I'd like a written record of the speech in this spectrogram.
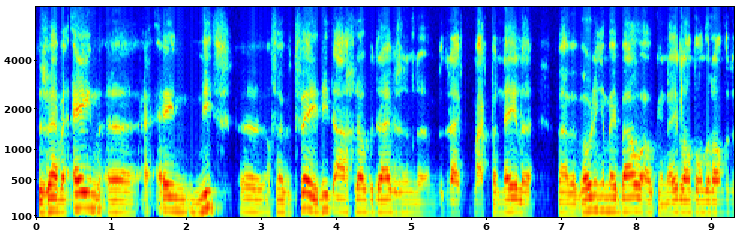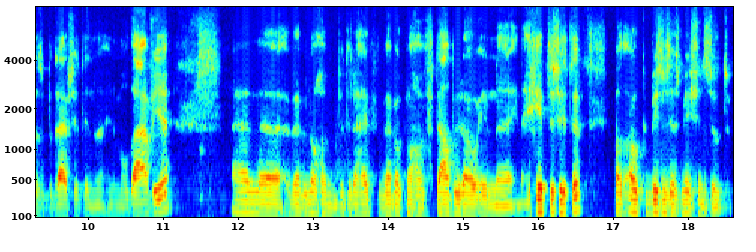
Dus we hebben één, één niet, of we hebben twee niet-agro-bedrijven. Een bedrijf dat maakt panelen waar we woningen mee bouwen, ook in Nederland onder andere. Dus het bedrijf zit in, in Moldavië. En uh, we hebben nog een bedrijf, we hebben ook nog een vertaalbureau in, uh, in Egypte zitten, wat ook business as missions doet.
